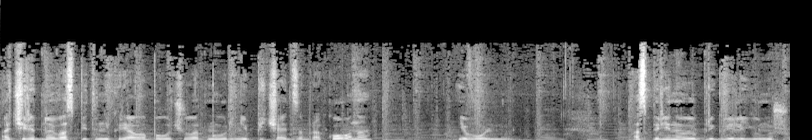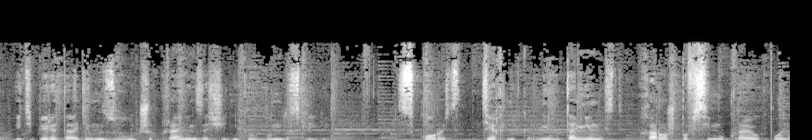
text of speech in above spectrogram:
Очередной воспитанник Реала получил от Маурини печать забракована и вольную. Аспириновую пригрели юношу, и теперь это один из лучших крайних защитников Бундеслиги. Скорость, техника, неутомимость, хорош по всему краю поля,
